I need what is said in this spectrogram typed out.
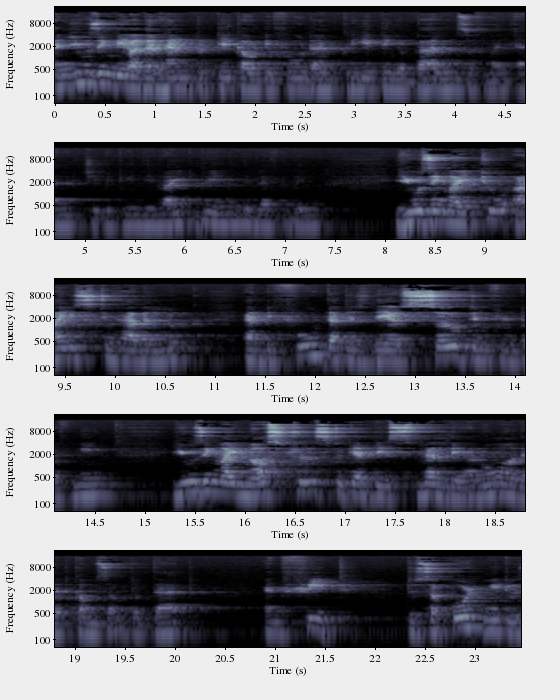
and using the other hand to take out the food, I am creating a balance of my energy between the right brain and the left brain. Using my two eyes to have a look at the food that is there served in front of me using my nostrils to get the smell, the aroma that comes out of that, and feet to support me to,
